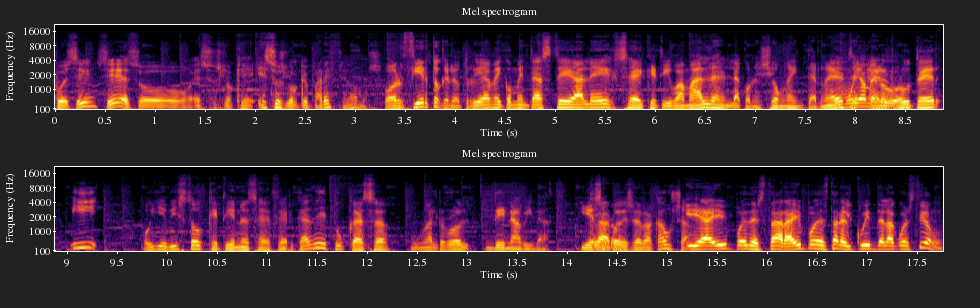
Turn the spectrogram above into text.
Pues sí, sí, eso, eso es lo que, eso es lo que parece, vamos. Por cierto, que el otro día me comentaste, Alex, eh, que te iba mal en la conexión a internet, el router, y hoy he visto que tienes eh, cerca de tu casa un árbol de Navidad. Y esa puede ser la causa. Y ahí puede estar, ahí puede estar el quid de la cuestión.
